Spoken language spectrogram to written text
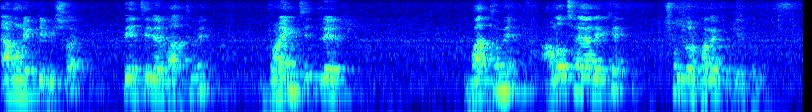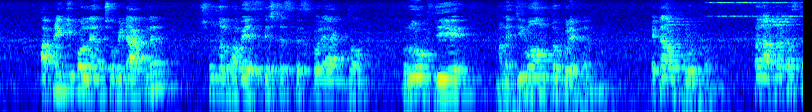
এমন একটি বিষয়, পেন্সিলের মাধ্যমে, ড্রয়িং চিত্রের মাধ্যমে আলো ছায়া রেখে সুন্দরভাবে ফুটিয়ে তুললেন আপনি কি করলেন? ছবিটা আঁকলেন, সুন্দরভাবে স্কেচ স্কেচ করে একদম রূপ দিয়ে মানে জীবন্ত করে ফেলবেন এটাও ভুল হবে। কারণ আপনার কাছ তো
